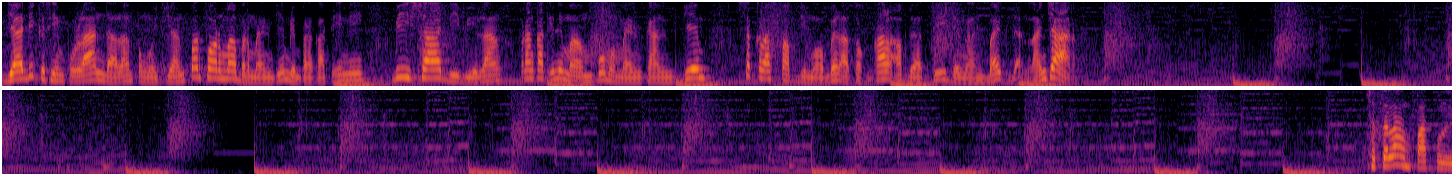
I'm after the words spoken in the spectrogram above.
Jadi kesimpulan dalam pengujian performa bermain game di perangkat ini bisa dibilang perangkat ini mampu memainkan game sekelas PUBG Mobile atau Call of Duty dengan baik dan lancar. Setelah 45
